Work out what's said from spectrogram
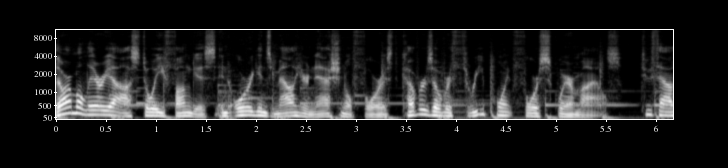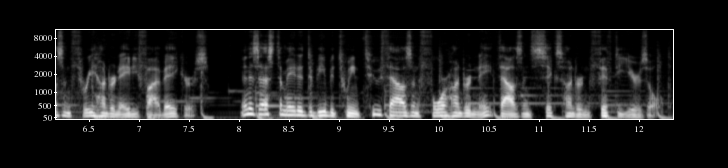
The Armillaria ostoyae fungus in Oregon's Malheur National Forest covers over 3.4 square miles, 2,385 acres, and is estimated to be between 2,400 and 8,650 years old.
